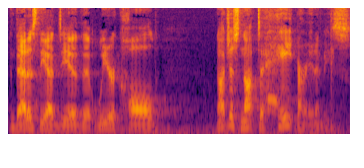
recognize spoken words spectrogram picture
And that is the idea that we are called not just not to hate our enemies,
